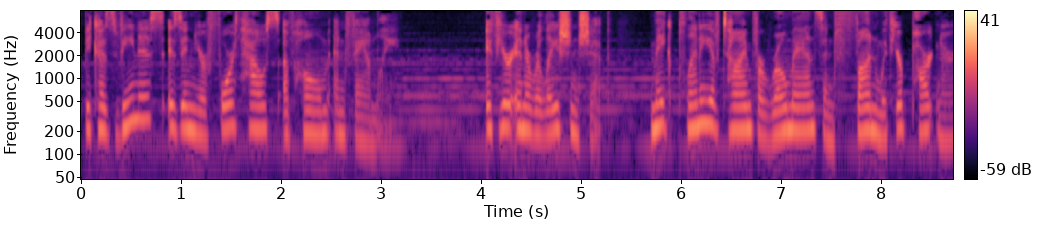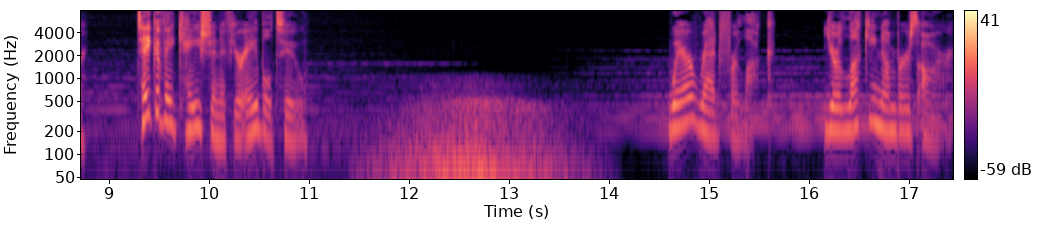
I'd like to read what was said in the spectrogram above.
because Venus is in your fourth house of home and family. If you're in a relationship, make plenty of time for romance and fun with your partner. Take a vacation if you're able to. Wear red for luck. Your lucky numbers are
